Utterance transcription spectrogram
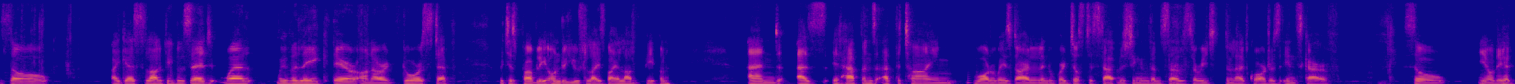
so I guess a lot of people said, well, we have a lake there on our doorstep, which is probably underutilized by a lot of people. And as it happens at the time, Waterways Ireland were just establishing themselves the regional headquarters in Scariff. So you know they had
